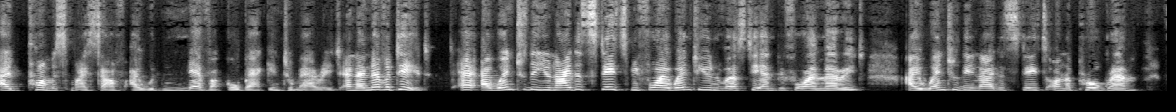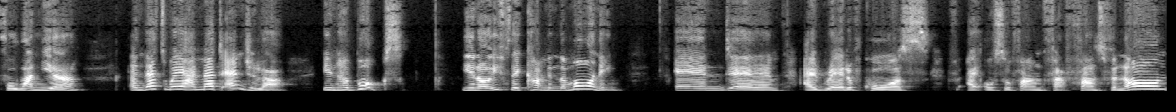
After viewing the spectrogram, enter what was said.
I promised myself I would never go back into marriage. And I never did. I went to the United States before I went to university and before I married. I went to the United States on a program for one year. And that's where I met Angela in her books, you know, if they come in the morning. And uh, I read, of course, I also found Frantz Fanon,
